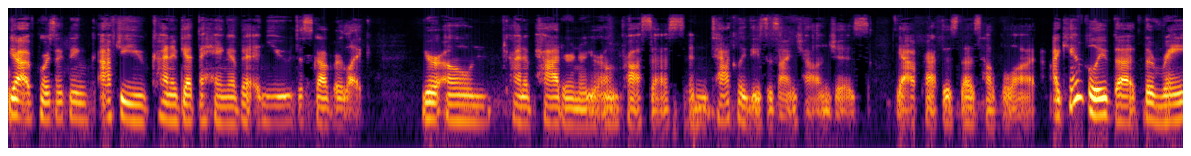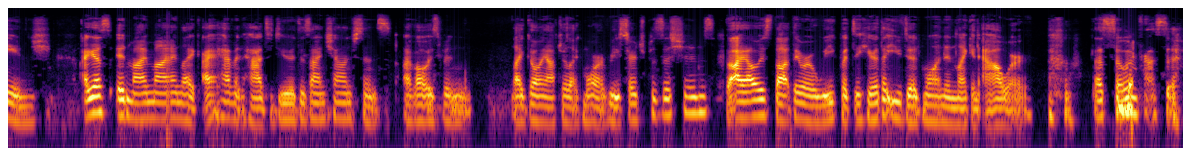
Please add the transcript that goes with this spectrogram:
Yeah of course i think after you kind of get the hang of it and you discover like your own kind of pattern or your own process in tackling these design challenges yeah practice does help a lot. I can't believe that the range I guess in my mind, like I haven't had to do a design challenge since I've always been like going after like more research positions. But I always thought they were a week, but to hear that you did one in like an hour, that's so impressive.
